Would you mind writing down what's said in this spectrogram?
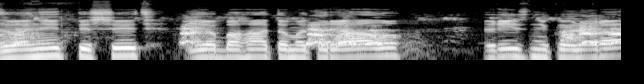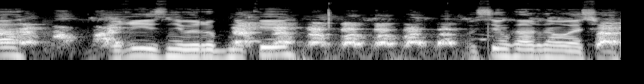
дзвоніть, пишіть, є багато матеріалу, різні кольори, різні виробники. Усім гарного вечора.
